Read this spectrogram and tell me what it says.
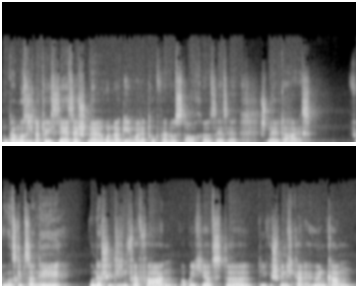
Und da muss ich natürlich sehr, sehr schnell runtergehen, weil der Druckverlust auch äh, sehr, sehr schnell da ist. Für uns gibt es dann die unterschiedlichen Verfahren, ob ich jetzt äh, die Geschwindigkeit erhöhen kann,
